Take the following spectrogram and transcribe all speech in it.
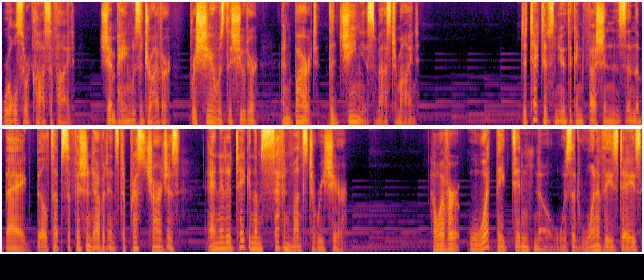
Roles were classified. Champagne was the driver, Brashear was the shooter, and Bart the genius mastermind. Detectives knew the confessions and the bag built up sufficient evidence to press charges, and it had taken them seven months to reach here. However, what they didn't know was that one of these days,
